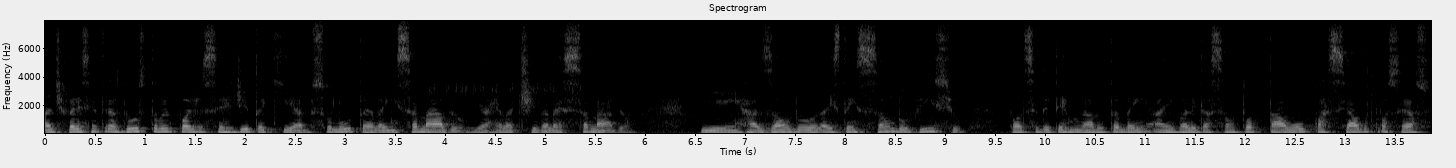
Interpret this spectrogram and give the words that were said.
a diferença entre as duas também pode ser dita que a absoluta ela é insanável e a relativa ela é sanável. E em razão do, da extensão do vício, pode ser determinado também a invalidação total ou parcial do processo,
